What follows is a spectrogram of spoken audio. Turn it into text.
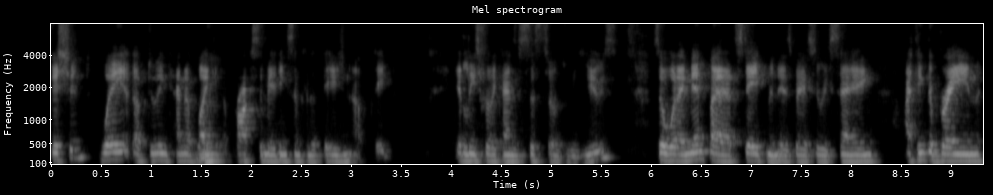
efficient way of doing kind of like mm-hmm. approximating some kind of bayesian update at least for the kinds of systems we use so what i meant by that statement is basically saying i think the brain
